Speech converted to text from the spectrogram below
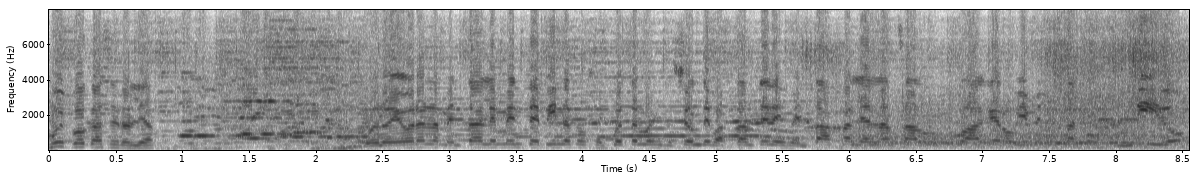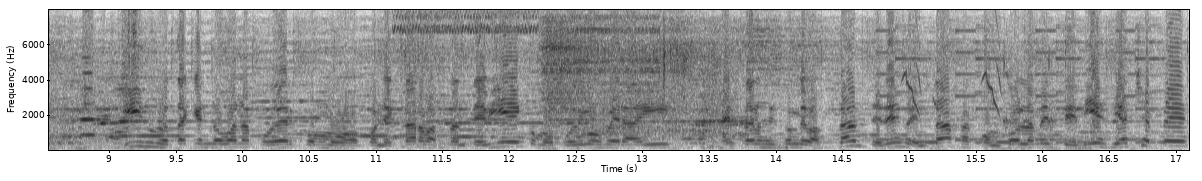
muy pocas en realidad. Bueno, y ahora lamentablemente Vinason se encuentra en una situación de bastante desventaja. Le han lanzado un Swagger, obviamente está confundido y sus ataques no van a poder como conectar bastante bien, como pudimos ver ahí está en una situación de bastante desventaja con solamente 10 de HP,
